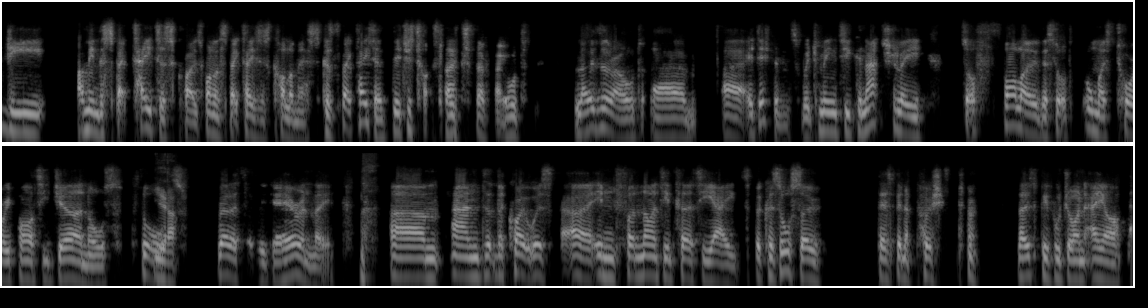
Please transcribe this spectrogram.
the I mean the Spectator's quotes. One of the Spectator's columnists, because the Spectator digitized loads of their old, loads of their old um, uh, editions, which means you can actually sort of follow the sort of almost Tory Party journals thoughts yeah relatively coherently. um, and the quote was uh, in for 1938 because also there's been a push. those people join ARP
